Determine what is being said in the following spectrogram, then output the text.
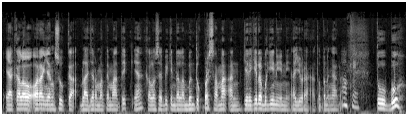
Ya kalau orang yang suka belajar matematik ya, kalau saya bikin dalam bentuk persamaan, kira-kira begini ini Ayura atau pendengar. Oke. Tubuh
